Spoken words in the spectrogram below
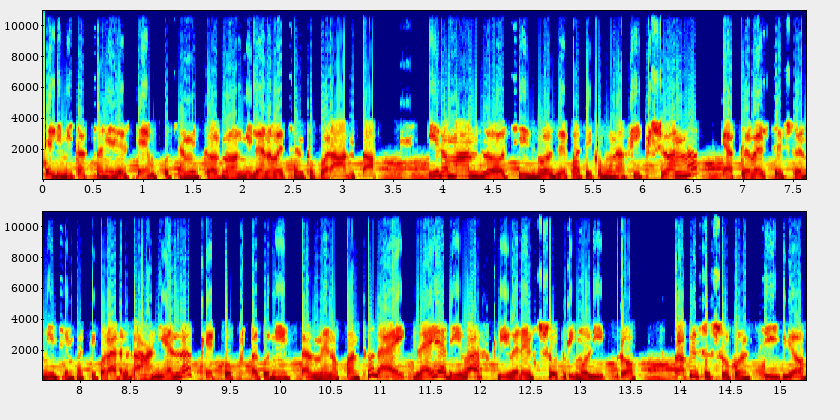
le limitazioni del tempo, siamo intorno al 1940. Il romanzo si svolge quasi come una fiction e attraverso i suoi amici, in particolare Daniel, che è coprotagonista almeno quanto lei, lei arriva a scrivere il suo primo libro, proprio sul suo consiglio.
